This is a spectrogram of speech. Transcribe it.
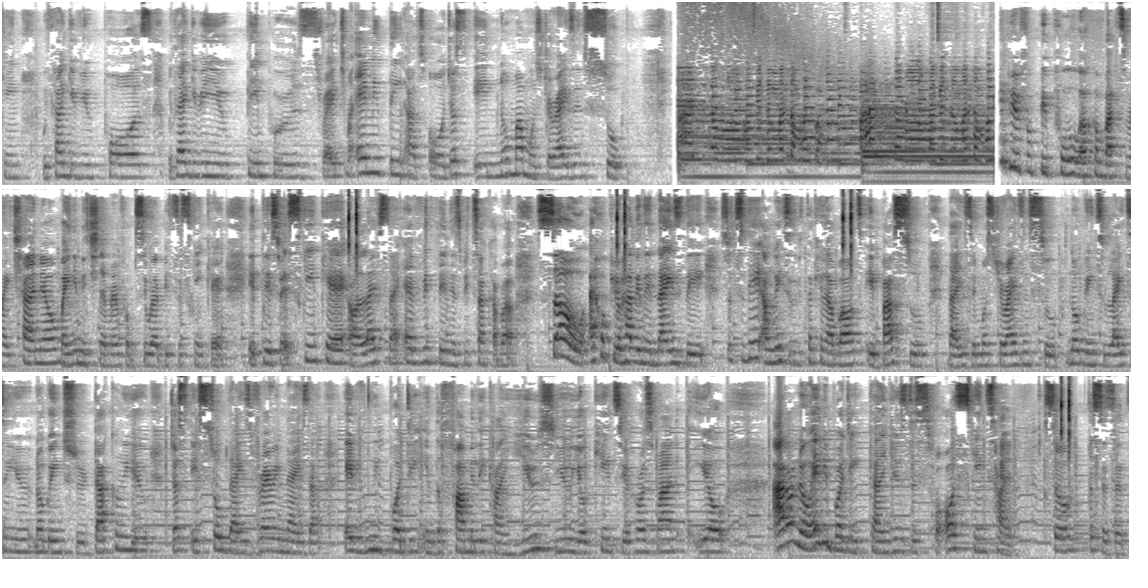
skin without giving you pores without giving you pimples stretch anything at all just a normal moisturizing soap beautiful people, welcome back to my channel. My name is Chinemerem from CEEY Beauty Skincare, a place where skincare, our lifestyle, everything is being talked about. So I hope you're having a nice day. So today I'm going to be talking about a bath soap that is a moisturizing soap, not going to lighten you, not going to darken you, just a soap that is very nice that anybody in the family can use, you, your kids, your husband, your I don't know, anybody can use this for all skin type. So this is it.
